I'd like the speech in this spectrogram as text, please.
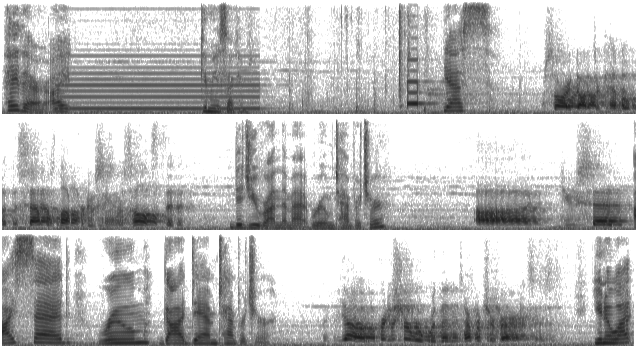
Hey there, I... Give me a second. Yes? Sorry, Dr. Kandel, but the sample's not producing results that... Did you run them at room temperature? Uh, you said... I said room goddamn temperature. Yeah, I'm pretty sure we're within temperature variances. You know what?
